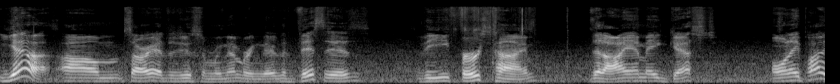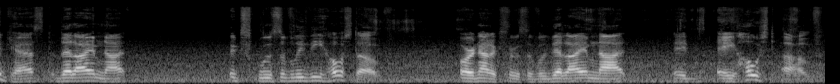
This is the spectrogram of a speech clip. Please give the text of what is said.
Yeah, um, sorry, I had to do some remembering there. That this is the first time that I am a guest on a podcast that I am not exclusively the host of. Or not exclusively, that I am not a, a host of.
